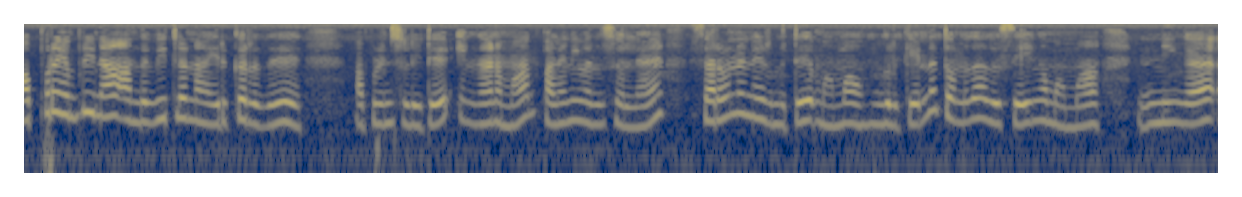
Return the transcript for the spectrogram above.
அப்புறம் எப்படிண்ணா அந்த வீட்டில் நான் இருக்கிறது அப்படின்னு சொல்லிட்டு எங்கள் நம்ம பழனி வந்து சொல்ல சரவணன் இருந்துட்டு மாமா உங்களுக்கு என்ன தோணுதோ அதை செய்யுங்க மாமா. நீங்கள்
